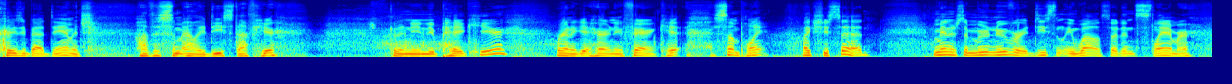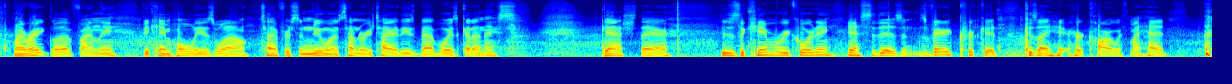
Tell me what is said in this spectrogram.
crazy bad damage. Oh, there's some LED stuff here. Gonna need a new peg here. We're gonna get her a new fairing kit at some point. like she said, I managed to maneuver it decently well so I didn't slam her. My right glove finally became holy as well. Time for some new ones. Time to retire these bad boys. Got a nice gash there. Is the camera recording? Yes, it is. And it's very crooked because I hit her car with my head.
